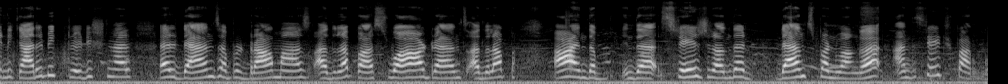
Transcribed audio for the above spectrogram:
இன்றைக்கி அரபிக் ட்ரெடிஷ்னல் டான்ஸ் அப்புறம் ட்ராமாஸ் அதெல்லாம் ப- ஸ்வா டான்ஸ் அதெல்லாம் ஆ இந்த இந்த ஸ்டேஜில் வந்து டான்ஸ் பண்ணுவாங்க. அந்த ஸ்டேஜ் பாருங்க.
